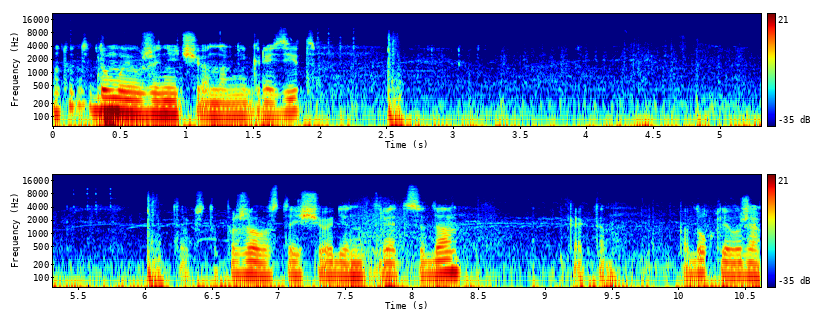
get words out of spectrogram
Но тут, я думаю, уже ничего нам не грозит. Так что, пожалуйста, еще один отряд сюда. Как там? Подохли уже.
